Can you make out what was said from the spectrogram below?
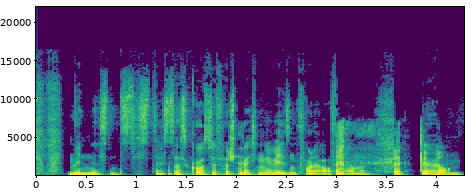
Mindestens. Das, das ist das große Versprechen gewesen vor der Aufnahme. genau. Ähm,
